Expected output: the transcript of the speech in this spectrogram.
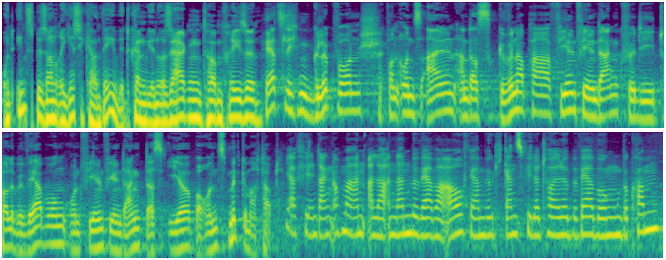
Und insbesondere Jessica und David können wir nur sagen, Torben Frese. Herzlichen Glückwunsch von uns allen an das Gewinnerpaar. Vielen, vielen Dank für die tolle Bewerbung und vielen, vielen Dank, dass ihr bei uns mitgemacht habt. Ja, vielen Dank nochmal an alle anderen Bewerber auch. Wir haben wirklich ganz viele tolle Bewerbungen bekommen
